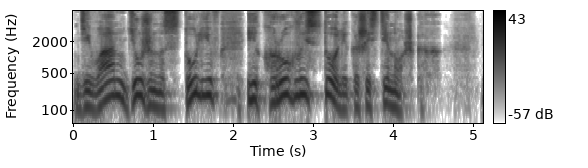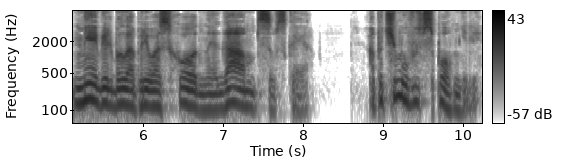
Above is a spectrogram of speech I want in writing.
Диван, дюжина стульев и круглый столик о шестиножках. Мебель была превосходная, гампсовская. А почему вы вспомнили?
